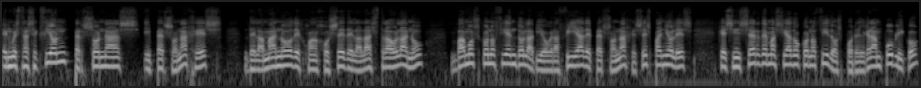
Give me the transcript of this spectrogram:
En nuestra sección Personas y Personajes, de la mano de Juan José de la Lastra Olano, vamos conociendo la biografía de personajes españoles que sin ser demasiado conocidos por el gran público,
